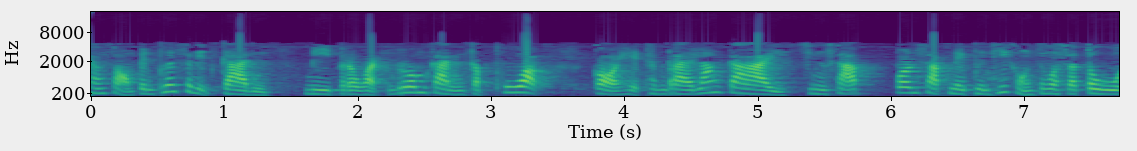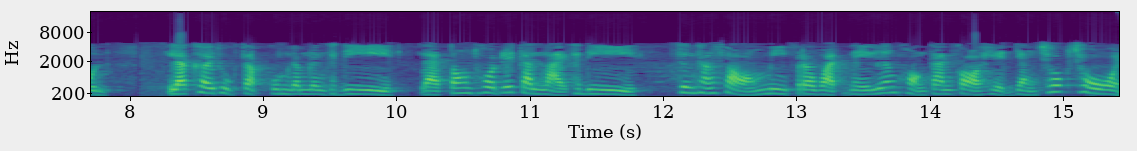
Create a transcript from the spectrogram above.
ทั้งสองเป็นเพื่อนสนิทกัน มีประวัติร่วมกันกับพวก ก่อเหตุทำร้ายร่างกาย ชิงทรัพย์ ปล้นทรัพย์ในพื้นที่ของจังหวัดสตูล และเคยถูกจับกลุมดำเนินคดี และต้องโทษด้วยกันหลายคดี ซึ่งทั้งสองมีประวัติในเรื่องของการก่อเหตุอย่างโชคโชน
